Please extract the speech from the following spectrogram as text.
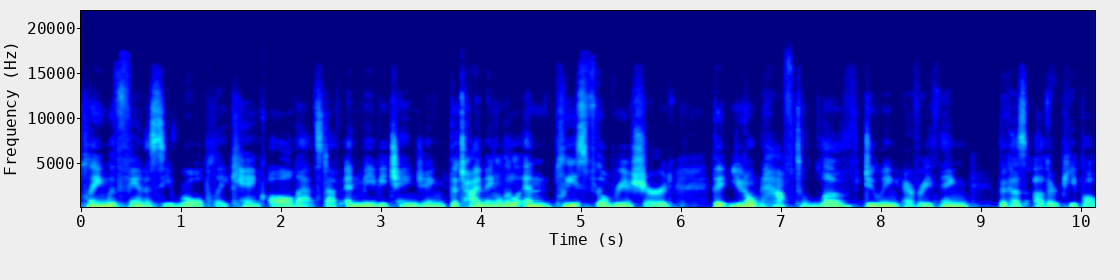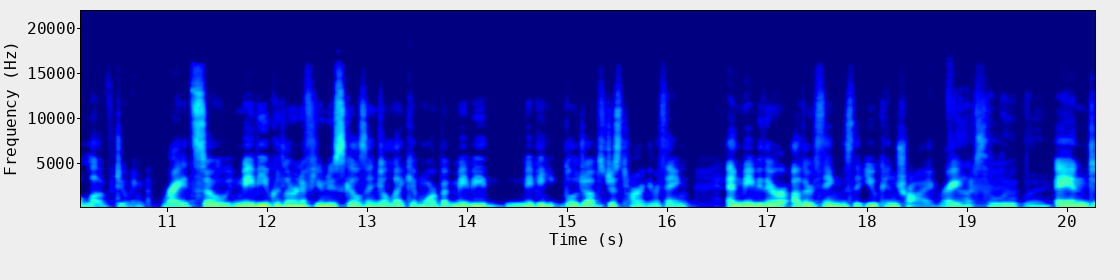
playing with fantasy, role play, kink, all that stuff, and maybe changing the timing a little. And please feel reassured that you don't have to love doing everything because other people love doing it, right? So maybe you could learn a few new skills and you'll like it more, but maybe maybe blowjobs just aren't your thing. And maybe there are other things that you can try, right? Absolutely. And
